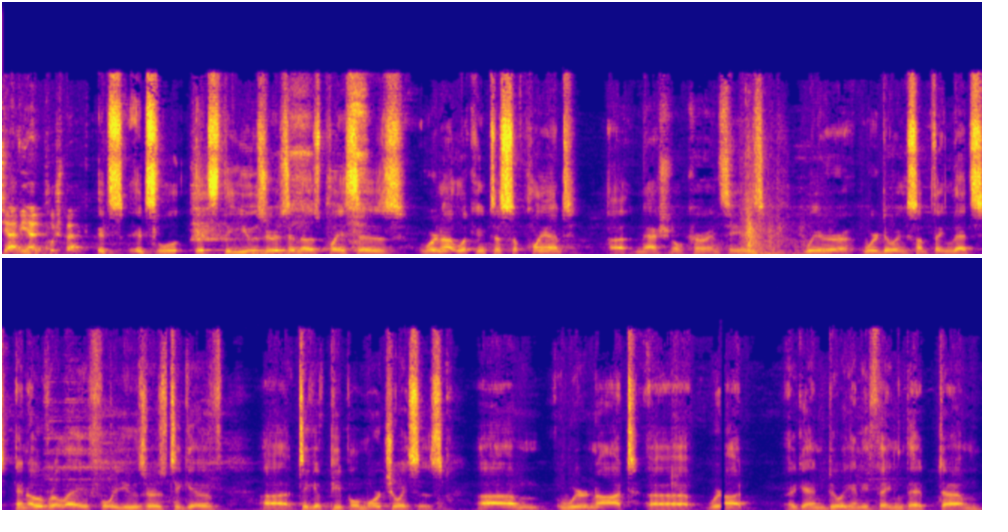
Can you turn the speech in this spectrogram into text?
Have you had pushback? It's it's it's the users in those places. We're not looking to supplant uh, national currencies. We're we're doing something that's an overlay for users to give uh, to give people more choices. Um, we're not uh, we're not again doing anything that um,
